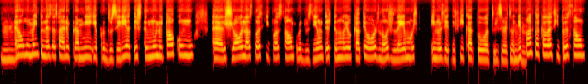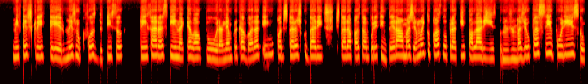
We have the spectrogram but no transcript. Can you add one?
uhum. era um momento necessário para mim e produziria testemunho, tal como é, Jó, na sua situação, produzia um testemunho que até hoje nós lemos e nos edifica a todos. Então, de fato, aquela situação me fez crescer, mesmo que fosse difícil, pensar assim naquela altura, né? Porque agora quem pode estar a escutar e estar a passar por isso e dizer, ah, mas é muito fácil para ti falar isso. Uhum. Mas eu passei por isso.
